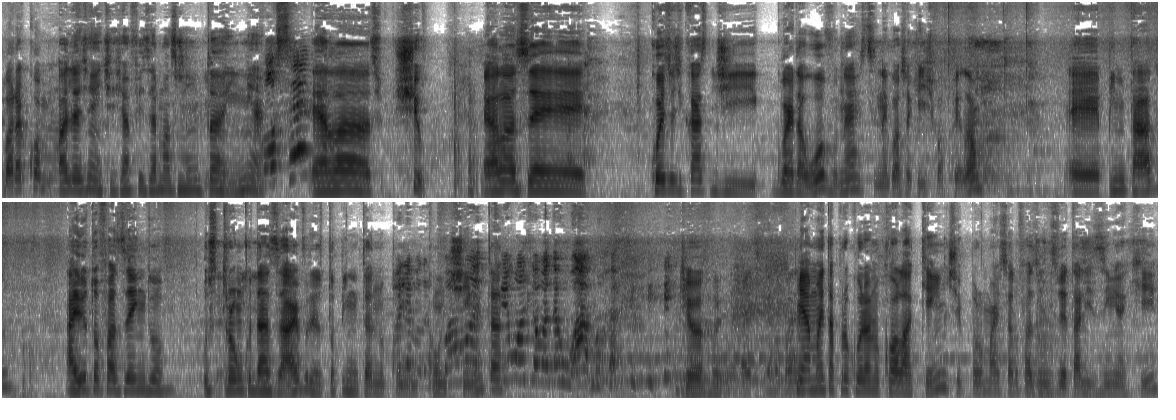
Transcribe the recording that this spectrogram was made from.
bora comer. Olha, gente, já fizemos as montanhas. Você? Elas. Chiu. Elas é. Coisa de, casa, de guarda-ovo, né? Esse negócio aqui de papelão. É pintado. Aí eu tô fazendo os troncos das árvores, eu tô pintando com, Olha, com tinta. Tem uma que eu vou derrubar, mano. Que horror. Minha mãe tá procurando cola quente pro Marcelo fazer uns detalhezinhos aqui.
